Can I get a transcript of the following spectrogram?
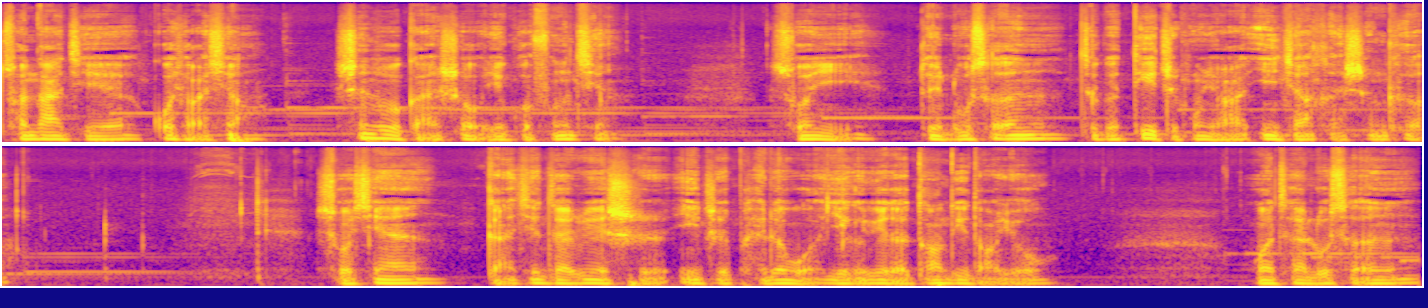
穿大街过小巷，深入感受异国风情，所以对卢瑟恩这个地质公园印象很深刻。首先感谢在瑞士一直陪了我一个月的当地导游，我在卢瑟恩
